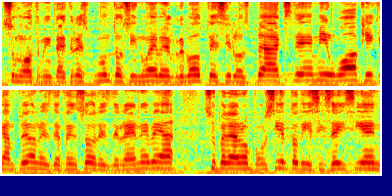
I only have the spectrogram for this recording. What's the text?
sumó 33 puntos y 9 rebotes y los Bucks de Milwaukee, campeones defensores de la NBA, superaron por 116-100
